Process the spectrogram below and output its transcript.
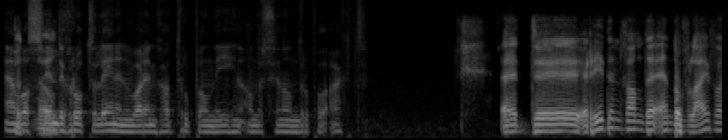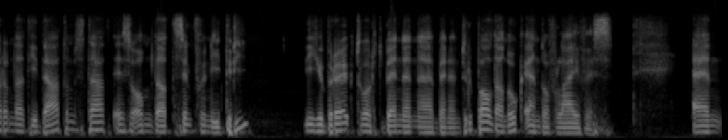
En wat zijn de grote lijnen waarin gaat Drupal 9 anders zijn dan Drupal 8? Uh, de reden van de end of life, waarom dat die datum staat, is omdat Symfony 3 die gebruikt wordt binnen, uh, binnen Drupal dan ook end of life is. En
